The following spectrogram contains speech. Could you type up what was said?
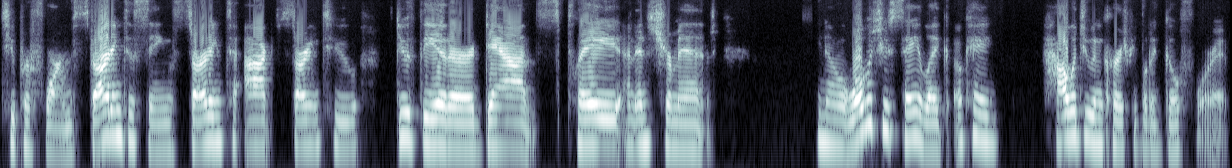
to perform starting to sing starting to act starting to do theater, dance, play an instrument, you know, what would you say? Like, okay, how would you encourage people to go for it?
